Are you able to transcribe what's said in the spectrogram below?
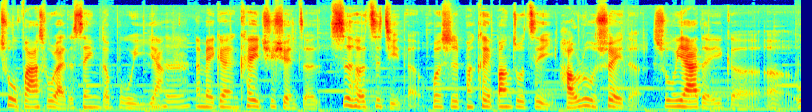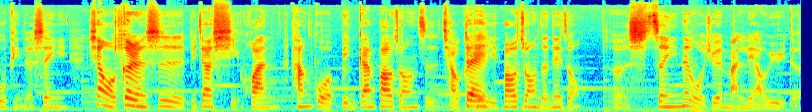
触发出来的声音都不一样，嗯、那每个人可以去选择适合自己的，或是可以帮助自己好入睡。的舒压的一个呃物品的声音，像我个人是比较喜欢糖果、饼干包装纸、巧克力包装的那种呃声音，那个我觉得蛮疗愈的。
